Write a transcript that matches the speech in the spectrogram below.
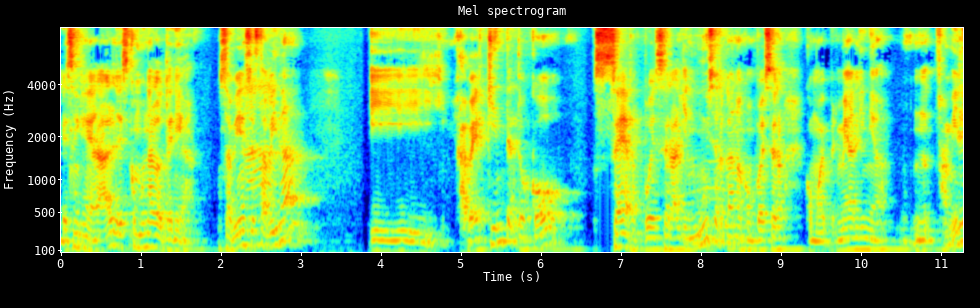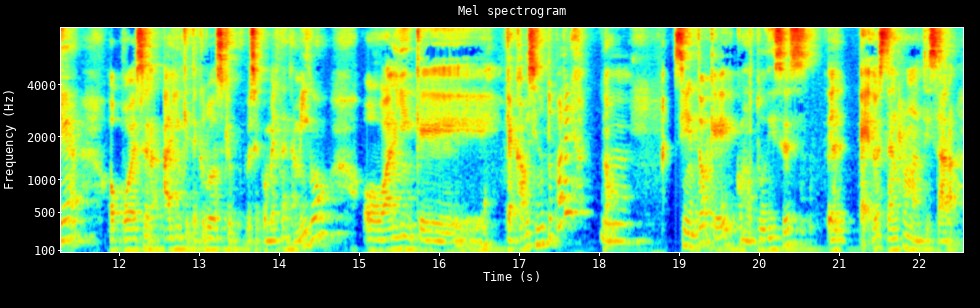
es en general, es como una lotería. O sea, vienes esta ah. vida y a ver quién te tocó ser. Puede ser alguien muy cercano, como puede ser como de primera línea familia, o puede ser alguien que te cruzas que pues, se convierta en amigo, o alguien que, que acabe siendo tu pareja, ¿no? Mm. Siento que, como tú dices, el pedo está en romantizar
